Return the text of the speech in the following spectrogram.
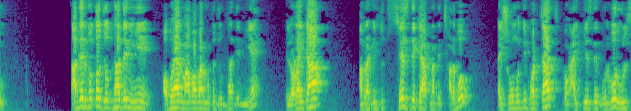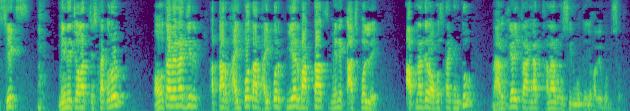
তাদের মতো যোদ্ধাদের নিয়ে, অভয়ার মা বাবার মতো যোদ্ধাদের নিয়ে লড়াইটা আমরা কিন্তু শেষ দেখে আপনাদের ছাড়বো। তাই সৌমদীপ ভট্টাচার্য এবং আইপিএস দের বলব, রুল সিক্স, মেনে চলার চেষ্টা করুন। মমতা ব্যানার্জির আর তার ভাইপো, তার ভাইপোর পিয়ের বার্তা মেনে কাজ করলে আপনাদের অবস্থা কিন্তু নারকেল টাঙ্গা থানার ওসির মতোই হবে ভবিষ্যতে।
